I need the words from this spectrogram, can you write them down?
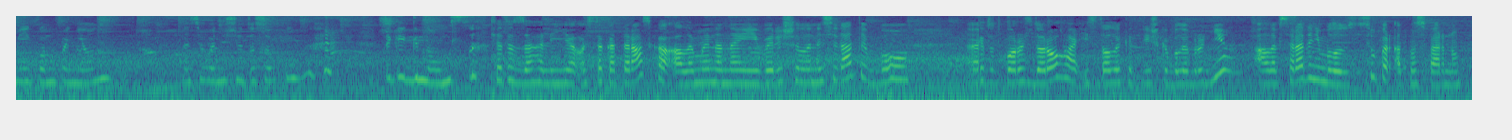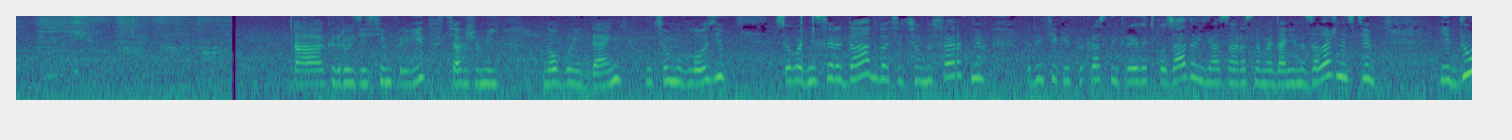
Мій компаньон на сьогоднішню тусовку. Такий гномс. Ще тут взагалі є ось така тераска, але ми на неї вирішили не сідати, бо е, тут поруч дорога і столики трішки були брудні, але всередині було супер атмосферно. Так, друзі, всім привіт! Це вже мій новий день у цьому влозі. Сьогодні середа, 27 серпня. Подивіться, який прекрасний краєвид позаду. Я зараз на Майдані Незалежності. Йду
